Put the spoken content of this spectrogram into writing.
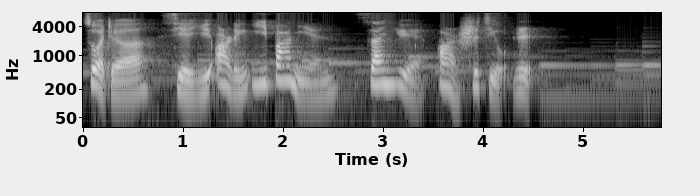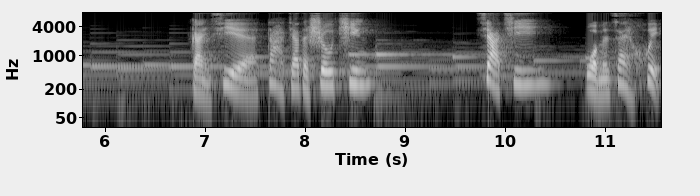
作者写于二零一八年三月二十九日。感谢大家的收听，下期我们再会。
